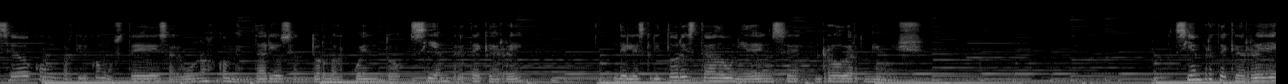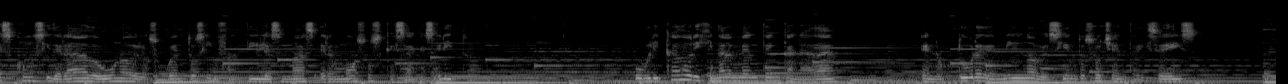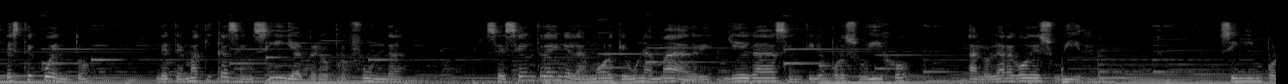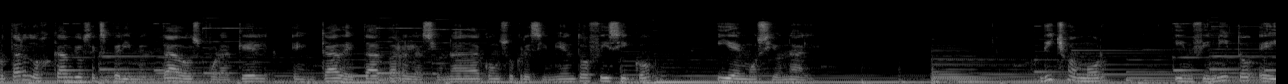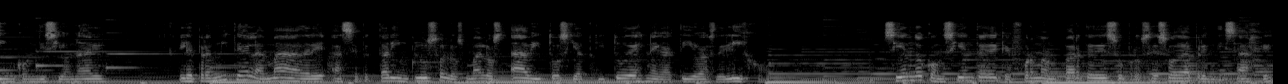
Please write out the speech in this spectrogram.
deseo compartir con ustedes algunos comentarios en torno al cuento Siempre te querré del escritor estadounidense Robert Munch. Siempre te querré es considerado uno de los cuentos infantiles más hermosos que se han escrito. Publicado originalmente en Canadá en octubre de 1986, este cuento, de temática sencilla pero profunda, se centra en el amor que una madre llega a sentir por su hijo a lo largo de su vida, sin importar los cambios experimentados por aquel en cada etapa relacionada con su crecimiento físico y emocional. Dicho amor, infinito e incondicional, le permite a la madre aceptar incluso los malos hábitos y actitudes negativas del hijo, siendo consciente de que forman parte de su proceso de aprendizaje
